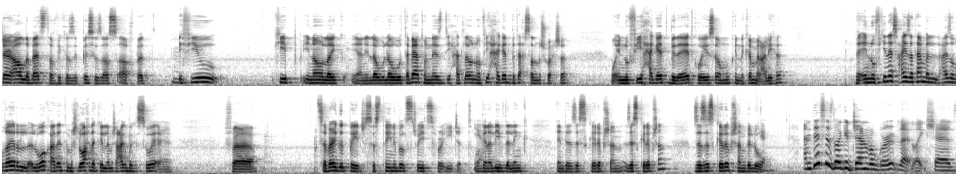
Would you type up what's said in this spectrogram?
share all the bad stuff because it pisses us off, but Mm. if you keep, you know, like يعني لو لو تابعتوا الناس دي هتلاقوا انه في حاجات بتحصل مش وحشة وانه في حاجات بدايات كويسة وممكن نكمل عليها لأنه في ناس عايزة تعمل عايزة تغير ال- الواقع ده انت مش لوحدك اللي مش عاجبك السواقة يعني. ف It's a very good page, Sustainable Streets for Egypt. We're Yeah. gonna leave the link in the description. Description? The description below. Yeah. And this is like a general group that like shares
